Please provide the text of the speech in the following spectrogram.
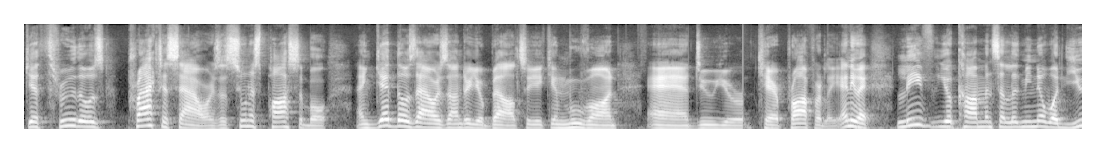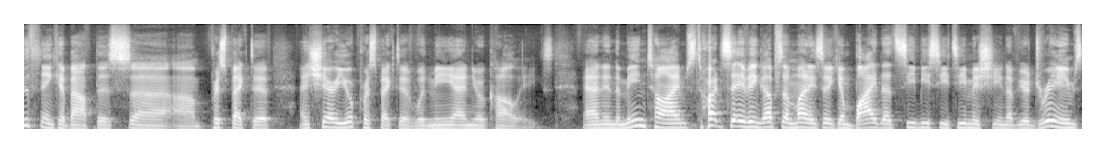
get through those practice hours as soon as possible and get those hours under your belt so you can move on and do your care properly. Anyway, leave your comments and let me know what you think about this uh, um, perspective and share your perspective with me and your colleagues. And in the meantime, start saving up some money so you can buy that CBCT machine of your dreams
